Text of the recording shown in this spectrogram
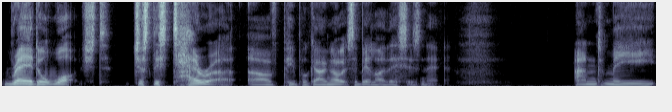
read or watched. Just this terror of people going, "Oh, it's a bit like this, isn't it?" and me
